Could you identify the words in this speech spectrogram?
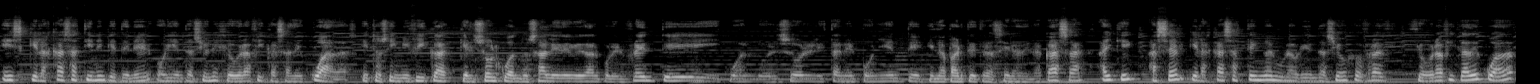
es que las casas tienen que tener orientaciones geográficas adecuadas. Esto significa que el sol cuando sale debe dar por el frente y cuando el sol está en el poniente en la parte trasera de la casa. Hay que hacer que las casas tengan una orientación geográfica adecuada,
